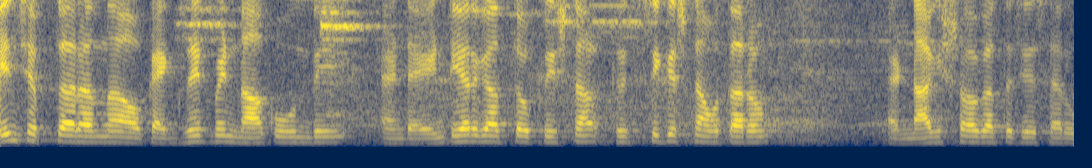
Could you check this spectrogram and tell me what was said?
ఏం చెప్తారన్న ఒక ఎగ్జైట్మెంట్ నాకు ఉంది. అండ్ ఎన్టీఆర్ గారితో కృష్ణ శ్రీకృష్ణ అవతారం అండ్ నాగేశ్వరరావు గారితో చేశారు.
